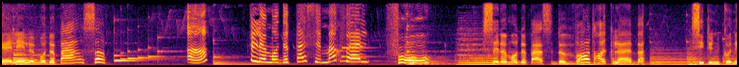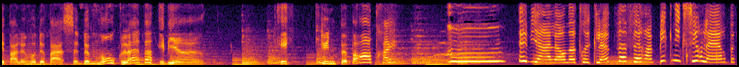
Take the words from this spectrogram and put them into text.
Quel est le mot de passe? Hein? Le mot de passe est Marvel. Faux C'est le mot de passe de votre club. Si tu ne connais pas le mot de passe de mon club, eh bien... hé, tu ne peux pas entrer. Hmm, eh bien alors notre club va faire un pique-nique sur l'herbe.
